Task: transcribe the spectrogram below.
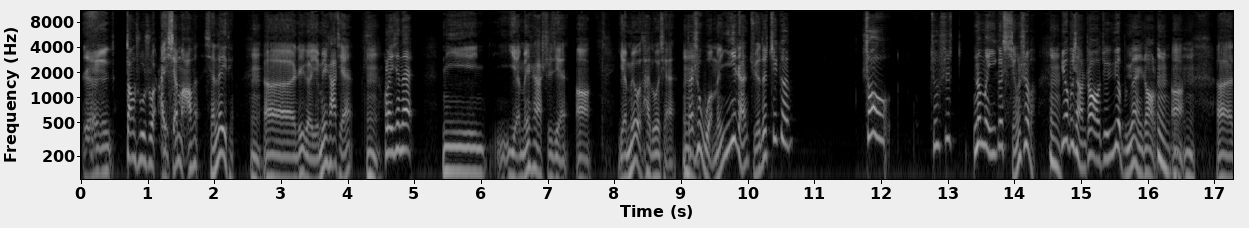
呃，当初说哎嫌麻烦嫌累挺，嗯。呃这个也没啥钱，嗯。后来现在你也没啥时间啊，也没有太多钱，嗯。但是我们依然觉得这个照就是那么一个形式吧，嗯。越不想照就越不愿意照了、嗯啊，嗯。呃，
